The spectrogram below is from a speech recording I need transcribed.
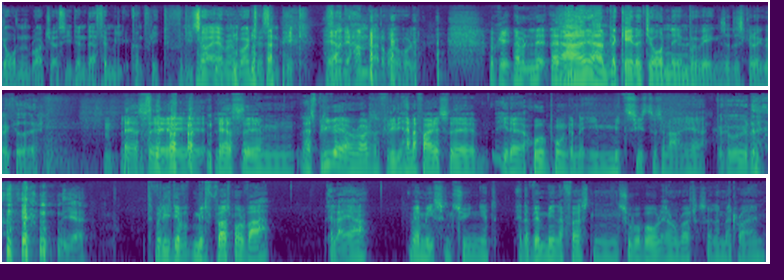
Jordan Rodgers i den der familiekonflikt. Fordi så er Aaron Rodgers en pick. Så er det ham, der er et røvhul. Okay, nå, men lad, lad, Jeg os, har, jeg har en plakat af Jordan hjemme på væggen, så det skal du ikke være ked af. lad, os, øh, lad, os, øh, lad os blive ved Aaron Rodgers, fordi han er faktisk øh, et af hovedpunkterne i mit sidste scenarie her. Behøver vi det? ja. Fordi det, mit spørgsmål var, eller er, hvad er mest sandsynligt, eller hvem vinder først en Super Bowl, Aaron Rodgers eller Matt Ryan?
